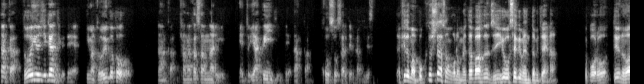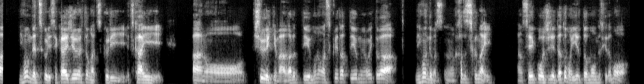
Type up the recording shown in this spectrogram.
なんか、どういう時間軸で、今どういうことを、なんか、田中さんなり、えっと、役員陣で、なんか、構想されてる感じですか？だけどまあ僕としてはそのこのメタバース事業セグメントみたいなところっていうのは、日本で作り、世界中の人が作り、使い、あの、収益も上がるっていうものが作れたっていう意味においては、日本でも数少ないあの成功事例だとも言えると思うんですけども、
